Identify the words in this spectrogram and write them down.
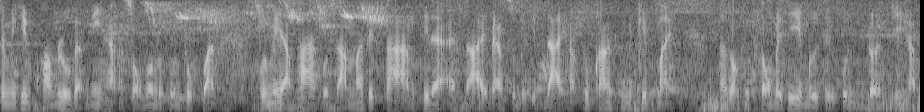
จะมีคลิปความรู้แบบนี้ฮะส่งตรงถึงคุณทุกวัน คุณไม่อยากพลาดคุณสามารถติดตามที่แดแอสไซแบงก์สุภกิจได้ครับทุกครั้งที่มีคลิปใหม่ แล้วส่งคลิปตรงไปที่มือถือคุณโดยทันทีครับ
